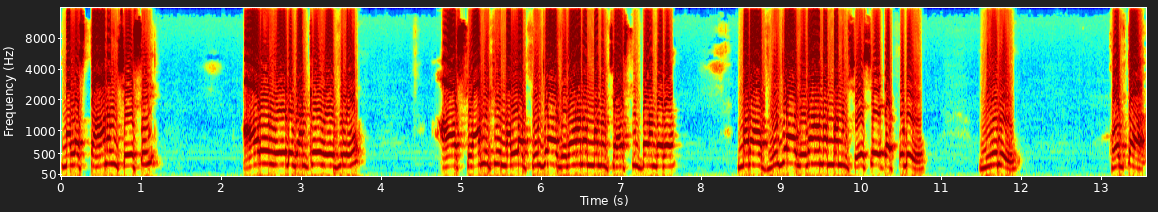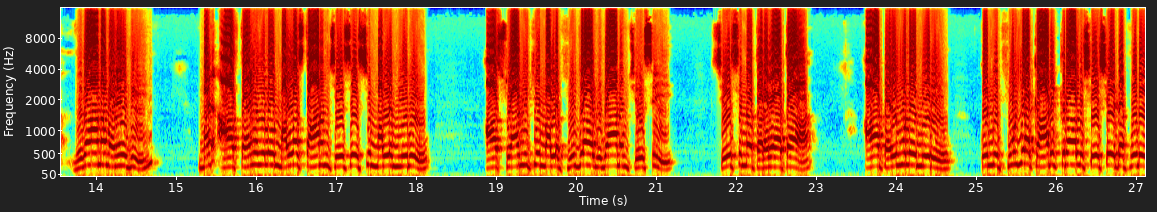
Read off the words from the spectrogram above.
మళ్ళీ స్నానం చేసి ఆరు ఏడు గంటల లోపులో ఆ స్వామికి మళ్ళా పూజా విధానం మనం చేస్తుంటాం కదా. మరి ఆ పూజా విధానం మనం చేసేటప్పుడు మీరు కొంత విధానం అనేది ఆ టైంలో మళ్ళా స్నానం చేసేసి మళ్ళీ మీరు ఆ స్వామికి మళ్ళీ పూజా విధానం చేసి చేసిన తర్వాత ఆ టైంలో మీరు కొన్ని పూజా కార్యక్రమాలు చేసేటప్పుడు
